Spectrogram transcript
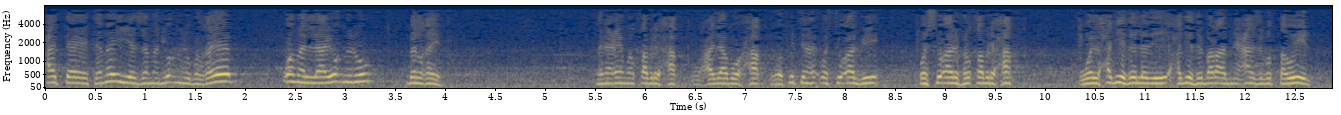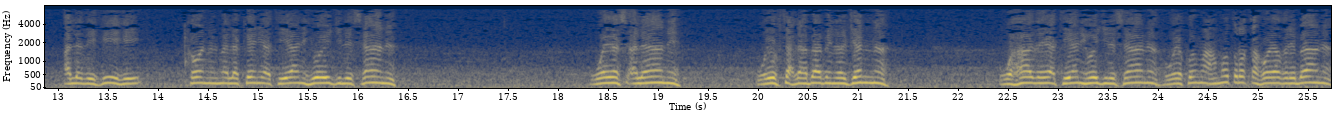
حتى يتميز من يؤمن بالغيب ومن لا يؤمن بالغيب. فنعيم القبر حق وعذابه حق وفتنة والسؤال في والسؤال في القبر حق. والحديث الذي حديث البراء بن عازب الطويل الذي فيه كون الملكين يأتيانه ويجلسانه ويسألانه ويفتح له باب إلى الجنة وهذا يأتيانه ويجلسانه ويكون معه مطرقة ويضربانه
